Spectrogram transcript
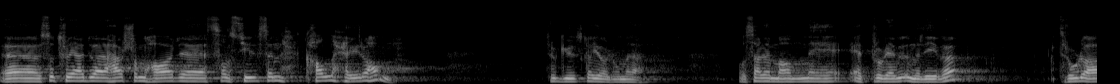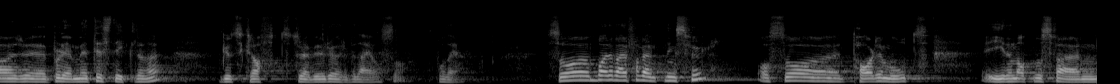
Eh, Så tror jeg du er her som har eh, sannsynligvis en kald høyre hånd. Jeg tror Gud skal gjøre noe med den. Og så er det en mann med et problem i underlivet. Tror du har eh, problemer med testiklene. Guds kraft tror jeg vil røre ved deg også på det. Så bare vær forventningsfull, og så tar det imot i den atmosfæren,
